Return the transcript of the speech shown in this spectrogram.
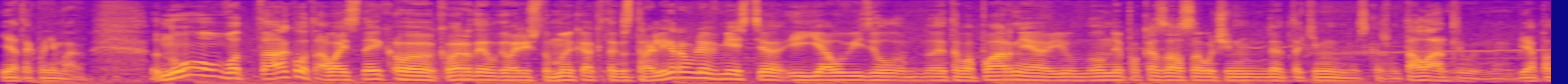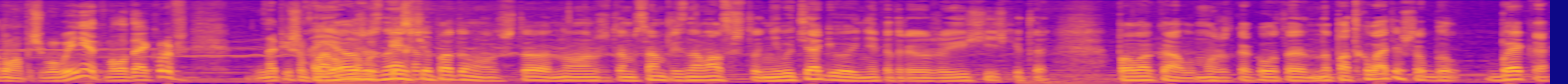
Я так понимаю. Ну, вот так вот. А Whitesnake, э, Ковердейл говорит, что мы как-то гастролировали вместе, и я увидел этого парня, и он мне показался очень э, таким, скажем, талантливым. Я подумал, а почему бы и нет? Молодая кровь. Напишем А пару я уже, знаешь, песен. что подумал? Что, ну, он же там сам признавался, что не вытягиваю некоторые уже вещички-то по вокалу. Может, какого-то на подхвате, чтобы был бэка.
